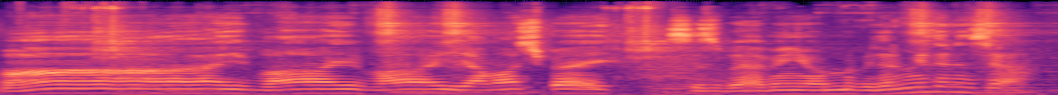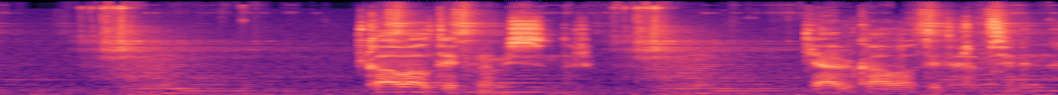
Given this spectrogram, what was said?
Vay vay vay Yamaç Bey. Siz bu evin yolunu bilir miydiniz ya? Kahvaltı etmemişsindir. Gel bir kahvaltı edelim seninle.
